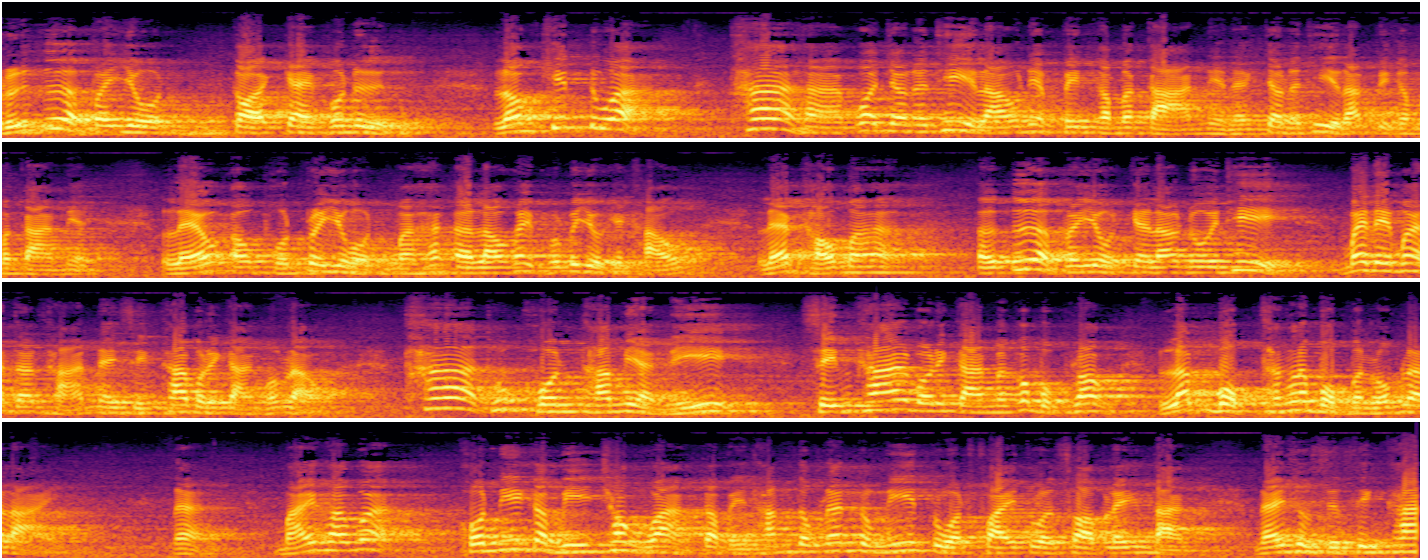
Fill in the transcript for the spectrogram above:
หรือเอื้อประโยชน์ก่อแก่คนอื่นลองคิดดูว่าถ้าหากว่าเจ้าหน้าที่เราเนี่ยเป็นกรรมการเนี่ยนะเจ้าหน้าที่รัฐเป็นกรรมการเนี่ยแล้วเอาผลประโยชน์มาเราให้ผลประโยชน์แก่เขา และเขามาเอื้อประโยชน์แก่เราโดยที่ไม่ได้มาตรฐานในสินค้าบริการของเรา ถ้าทุกคนทำอย่างนี้ สินค้าบริการมันก็บกพร่อง ระบบทั้งระบบมันล้มละลายนะหมายความว่าคนนี้ก็มีช่องว่างก็ไปทำตรงนั้นตรงนี้ตรวจไฟตรวจสอบอะไรต่างๆในสุดสินค้า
